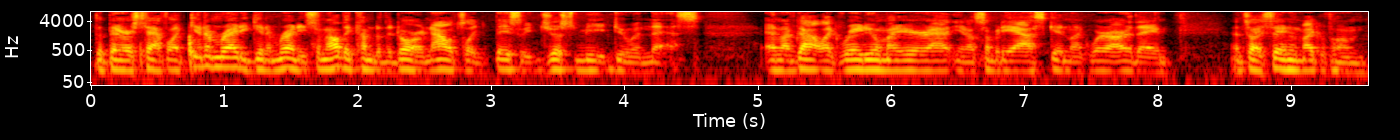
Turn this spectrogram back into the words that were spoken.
the Bears staff like get them ready, get them ready. So now they come to the door. And now it's like basically just me doing this, and I've got like radio in my ear at you know somebody asking like where are they, and so I say in the microphone,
